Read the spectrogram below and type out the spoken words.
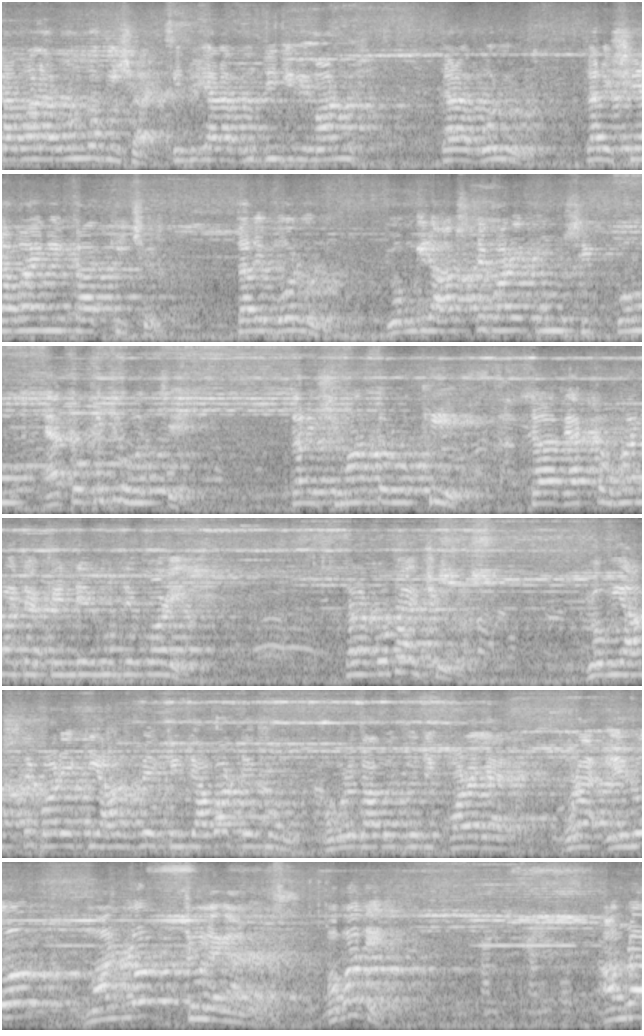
যা বলার অন্য বিষয়, কিন্তু যারা বুদ্ধিজীবী মানুষ, তারা বলুন, তাহলে সেনাবাহিনীর কাজ কী ছিল? তাহলে বলুন, জঙ্গিরা আসতে পারে কোন কোনো এত কিছু হচ্ছে? তাহলে সীমান্ত রক্ষী তারা ব্যর্থ হয়নি এটা কেন্দ্রের মধ্যে পড়ে? তারা কোথায় ছিল? জমি আসতে পারে কি আসবে কিন্তু আবার দেখুন, খবরের কাগজ যদি পড়া যায়, ওরা এলো, মারলো, চলে গেল। অবাধে? আমরা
